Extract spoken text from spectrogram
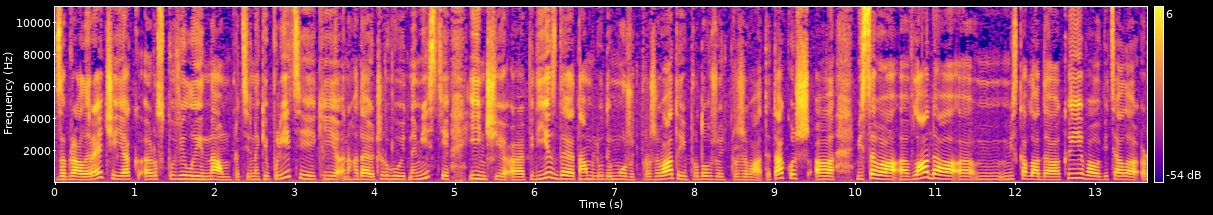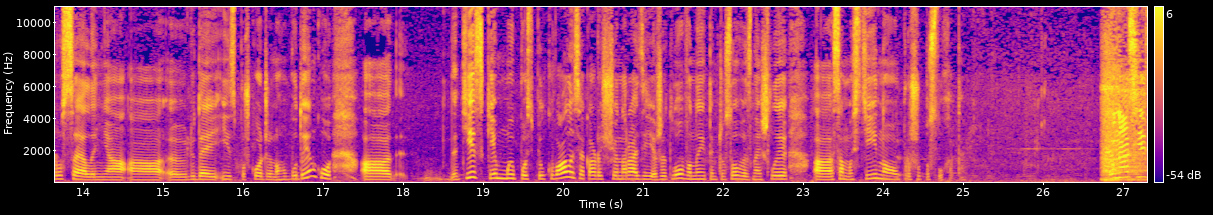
забрали речі. Як розповіли нам працівники поліції, які нагадаю чергують на місці, інші під'їзди там люди можуть проживати і продовжують проживати. Також місцева влада, міська влада Києва обіцяла розселення людей із пошкодженого будинку. А, Ті, з ким ми поспілкувалися, кажуть, що наразі житло вони тимчасово знайшли самостійно. Прошу послухати. У нас є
